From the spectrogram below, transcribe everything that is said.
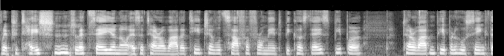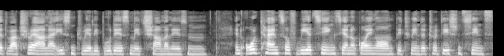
reputation, let's say, you know, as a Theravada teacher would suffer from it because there is people, Theravadan people who think that Vajrayana isn't really Buddhism, it's shamanism and all kinds of weird things, you know, going on between the traditions since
